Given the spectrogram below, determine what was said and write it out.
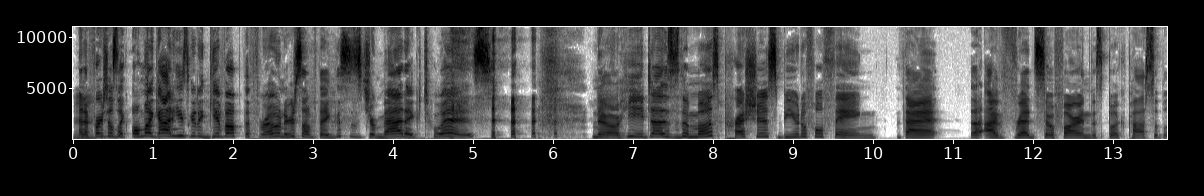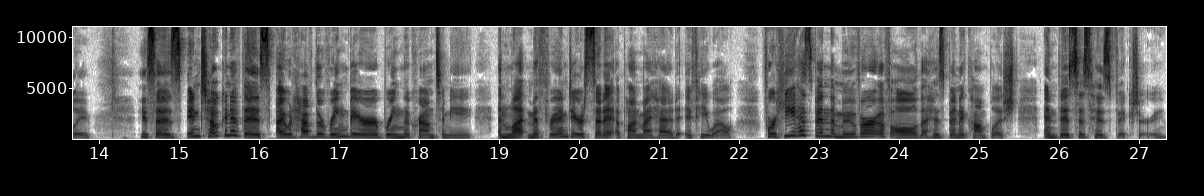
And at mm-hmm. first I was like, oh my god, he's gonna give up the throne or something. This is dramatic twist. no, he does the most precious, beautiful thing that that I've read so far in this book, possibly. He says, In token of this, I would have the ring bearer bring the crown to me, and let Mithrandir set it upon my head, if he will. For he has been the mover of all that has been accomplished, and this is his victory. His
